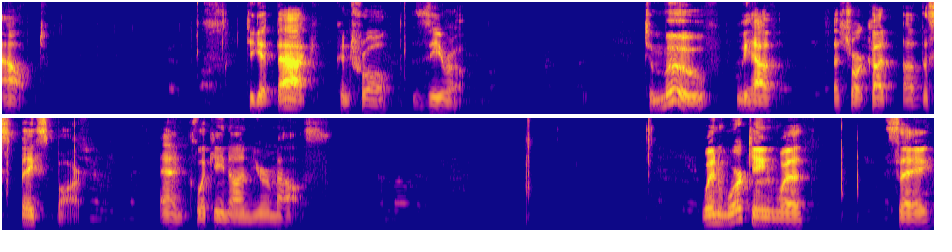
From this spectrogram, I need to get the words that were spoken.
out. To get back, control 0. To move, we have a shortcut of the space bar and clicking on your mouse. When working with, say,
